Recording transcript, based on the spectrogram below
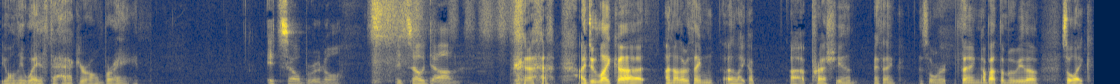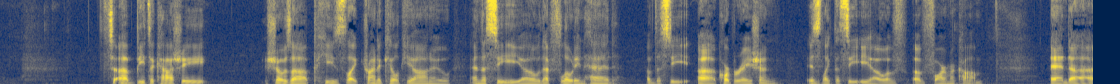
The only way is to hack your own brain. It's so brutal. It's so dumb. I do like uh, another thing, uh, like a uh, prescient, I think is the word thing about the movie though. So like, uh, Beat Takeshi shows up. He's like trying to kill Keanu, and the CEO, that floating head of the C uh, corporation, is like the CEO of of Pharmakom, and uh,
